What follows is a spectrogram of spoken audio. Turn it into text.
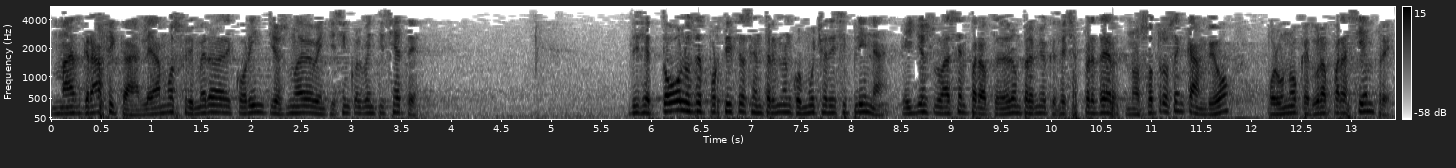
más gráfica. Leamos primero de Corintios 9, 25 al 27. Dice, todos los deportistas entrenan con mucha disciplina. Ellos lo hacen para obtener un premio que se echa a perder. Nosotros, en cambio, por uno que dura para siempre.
